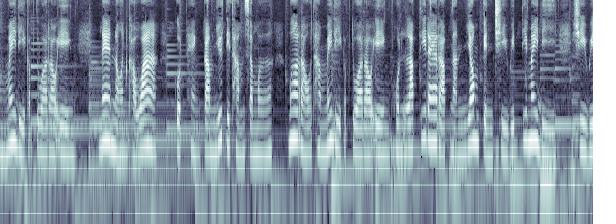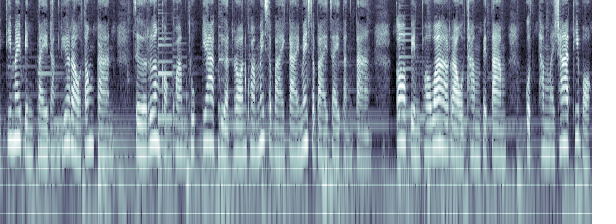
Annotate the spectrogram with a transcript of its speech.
ำไม่ดีกับตัวเราเอง แน่นอนค่ะว่า กฎแห่งกรรมยุติธรรมเสมอ เมื่อเราทำไม่ดีกับตัวเราเอง ผลลัพธ์ที่ได้รับนั้นย่อมเป็นชีวิตที่ไม่ดี ชีวิตที่ไม่เป็นไปดังที่เราต้องการ เจอเรื่องของความทุกข์ยากเดือดร้อนความไม่สบายกายไม่สบายใจต่างๆ ก็เป็นเพราะว่าเราทำไปตามกฎธรรมชาติที่บอก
